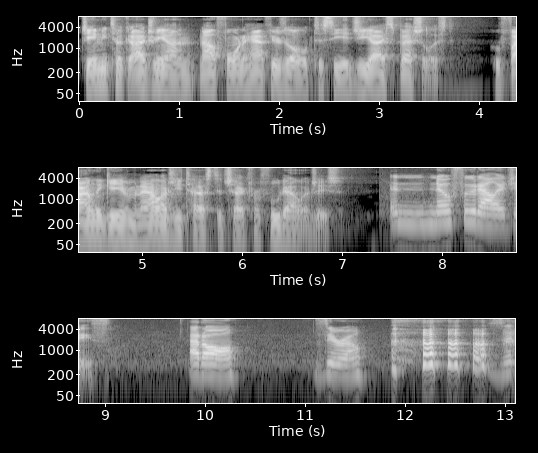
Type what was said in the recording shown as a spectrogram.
Jamie took Adrian, now four and a half years old, to see a GI specialist, who finally gave him an allergy test to check for food allergies. And no food allergies at all. Zero. Zip.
